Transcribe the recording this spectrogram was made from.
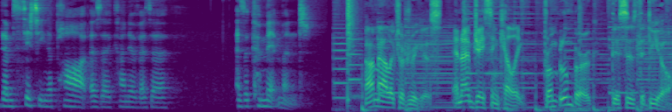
them sitting apart as a kind of as a as a commitment. I'm Alex Rodriguez. And I'm Jason Kelly. From Bloomberg, this is The Deal.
